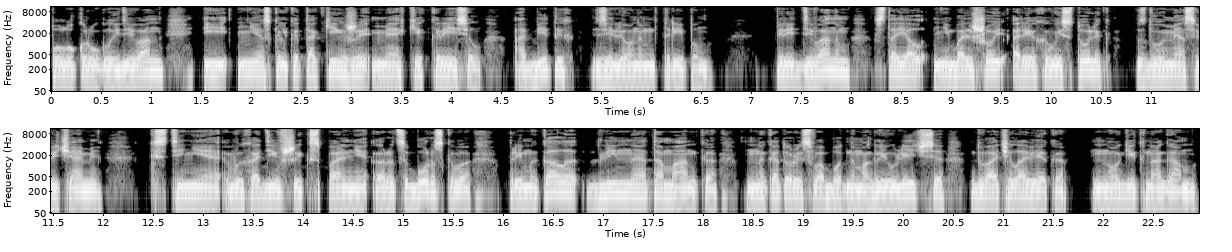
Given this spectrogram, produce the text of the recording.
полукруглый диван и несколько таких же мягких кресел, обитых зеленым трипом. Перед диваном стоял небольшой ореховый столик с двумя свечами. К стене, выходившей к спальне Рацеборского, примыкала длинная атаманка, на которой свободно могли улечься два человека, ноги к ногам.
